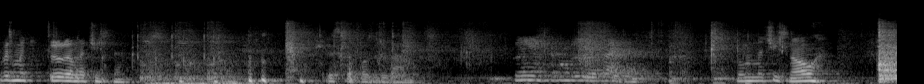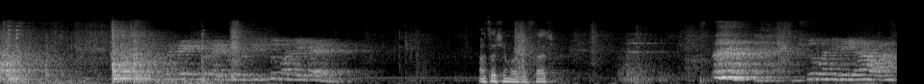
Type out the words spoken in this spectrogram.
Wezmę rurę nacisnę. Wszystko pozrywane. No nie wiem, czy taką rurę znajdę. Bo bym nacisnął. Czekaj, czekaj, tu ci śruba nie ten. A co się może stać? Śruba nie wyjechała.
